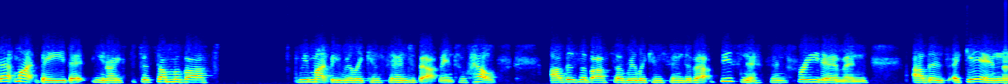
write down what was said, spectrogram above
that might be that, you know, for some of us, we might be really concerned about mental health. Others of us are really concerned about business and freedom, and others, again,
